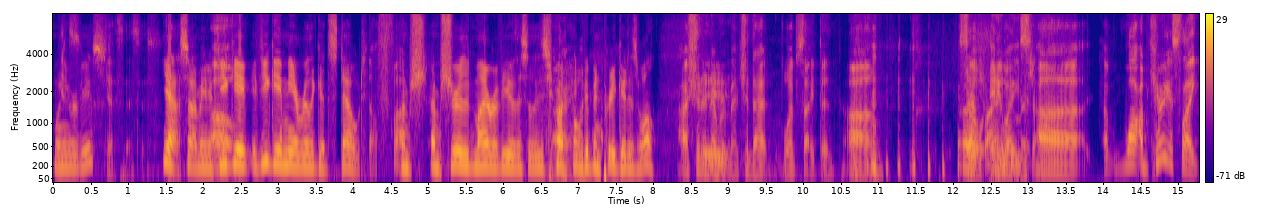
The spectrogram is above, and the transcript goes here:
when Yes. he reviews? Yes, yes, yes. Yeah, so I mean, if you Oh. gave if you gave me a really good stout, the fuck I'm sh- I'm sure that my review of this Illusione All right. would have been pretty good as well. I should have never mentioned that website then. Um, so, fine. Anyways, uh, uh, well, I'm curious, like,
